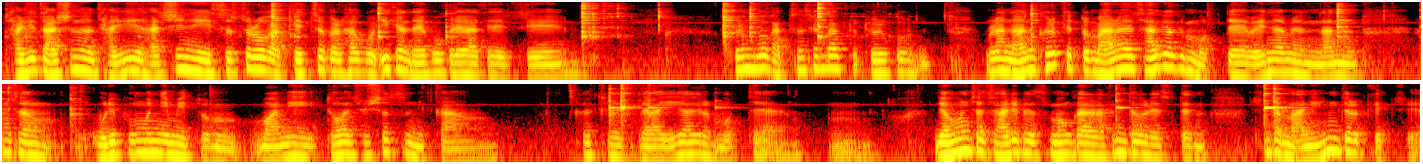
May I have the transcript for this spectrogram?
자기 자신은 자기 자신이 스스로가 개척을 하고 이겨내고 그래야 되지. 그런 거 같은 생각도 들고 물론 나는 그렇게 또 말할 자격이 못 돼. 왜냐면 나는 항상 우리 부모님이 좀 많이 도와주셨으니까 그렇게 내가 이야기를 못해. 음. 내 혼자 자립해서 뭔가를 한다고 그랬을 때는 진짜 많이 힘들었겠지.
